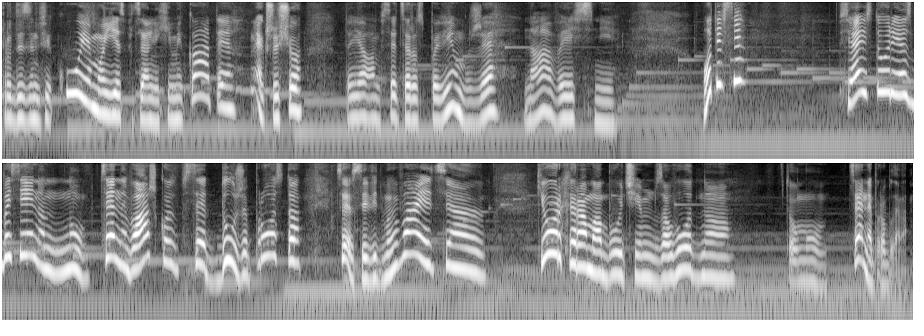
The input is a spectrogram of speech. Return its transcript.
продезінфікуємо, є спеціальні хімікати. Ну, якщо що, то я вам все це розповім вже навесні. От і все. Вся історія з басейном, ну, це не важко, все дуже просто. Це все відмивається кьорхером або чим завгодно. Тому це не проблема.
